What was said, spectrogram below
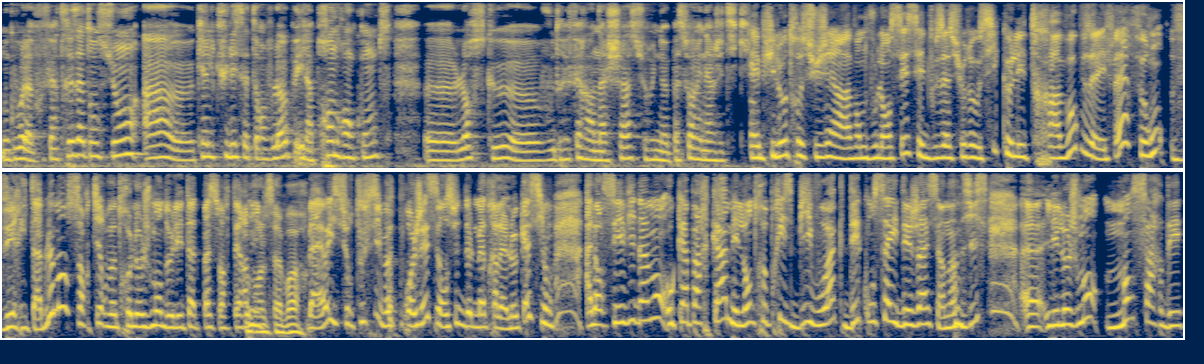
Donc voilà, il faut faire très attention à calculer cette enveloppe et la prendre en compte lorsque vous voudrez faire un achat sur une passoire énergétique. Et puis l'autre sujet hein, avant de vous lancer, c'est de vous assurer aussi que les travaux que vous allez faire feront véritablement sortir votre logement de l'état de passoire thermique. Comment le savoir? Bah oui, surtout si votre projet c'est ensuite de le mettre à la location. Alors c'est évidemment au cas par cas, mais l'entreprise Bivouac déconseille déjà, c'est un indice, euh, les logements mansardés.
